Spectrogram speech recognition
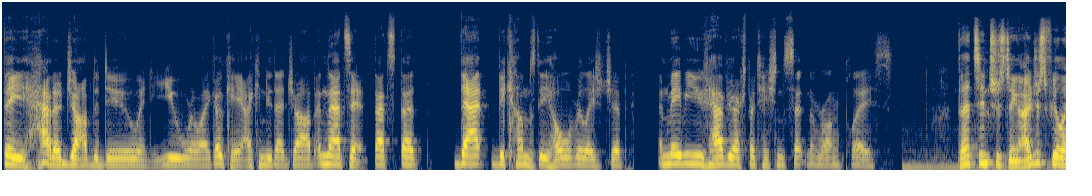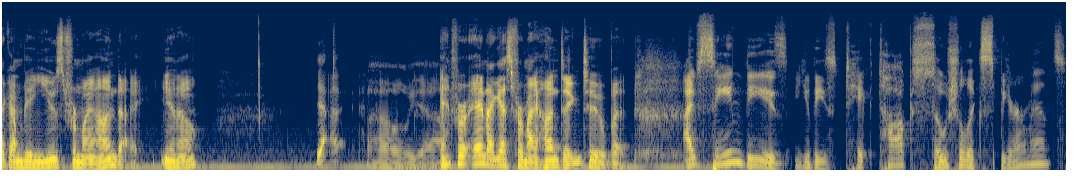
they had a job to do, and you were like, okay, I can do that job, and that's it. That's that. That becomes the whole relationship, and maybe you have your expectations set in the wrong place. That's interesting. I just feel like I'm being used for my Hyundai, you know, Yeah. Oh, yeah. and for and I guess for my hunting too. But I've seen these these TikTok social experiments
